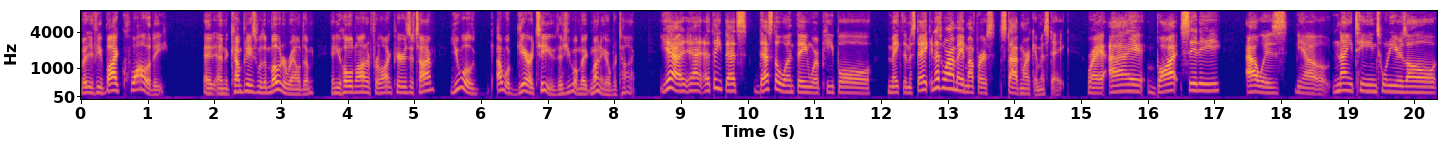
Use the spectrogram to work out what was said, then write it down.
But if you buy quality and, and companies with a moat around them and you hold on it for long periods of time, you will, I will guarantee you that you will make money over time. Yeah, I think that's that's the one thing where people make the mistake, and that's where I made my first stock market mistake. Right, I bought Citi. I was you know 19, 20 years old,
